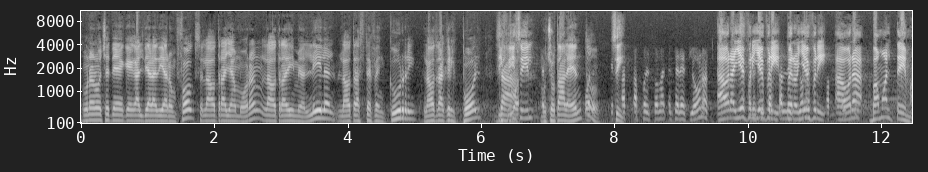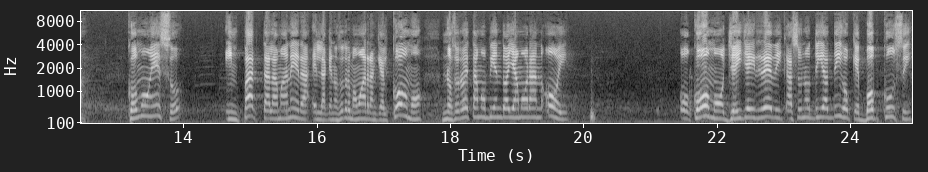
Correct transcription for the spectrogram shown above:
Una noche tiene que guardiar a Diaron Fox, la otra ya Morán, la otra Damian Lillard, la otra Stephen Curry, la otra Chris Paul. O sea, Difícil. Mucho talento. Hay Sí. tantas personas que se lesionan. Ahora, Jeffrey, Jeffrey, pero. Jeffrey, ahora vamos al tema. ¿Cómo eso impacta la manera en la que nosotros vamos a arrancar? ¿Cómo nosotros estamos viendo a Yamoran hoy? ¿O cómo JJ Reddick hace unos días dijo que Bob Cousy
